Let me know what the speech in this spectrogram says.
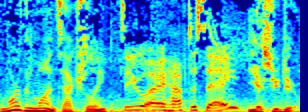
More than once, actually. Do I have to say? Yes, you do.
